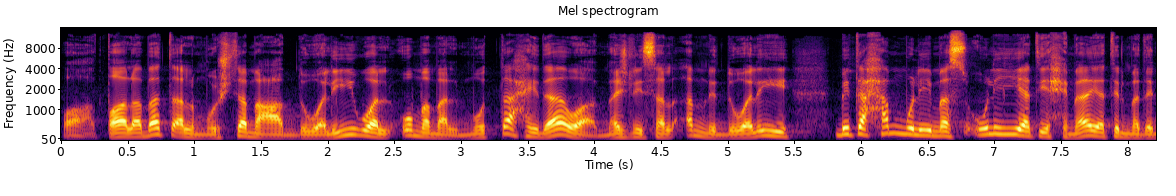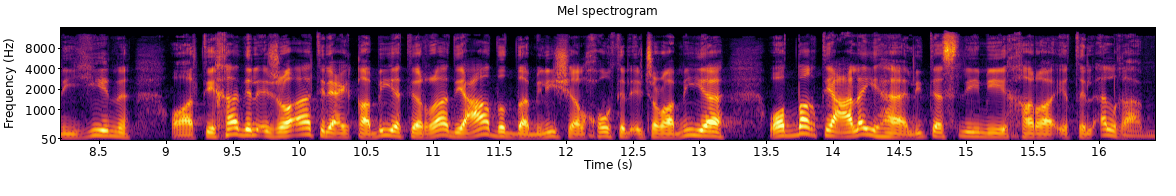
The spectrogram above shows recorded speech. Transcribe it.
وطالبت المجتمع الدولي والأمم المتحدة ومجلس الأمن الدولي بتحمل مسؤولية حماية المدنيين واتخاذ الإجراءات العقابية الرادعة ضد ميليشيا الحوثي الإجرامية والضغط عليها لتسليم خرائط الألغام.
